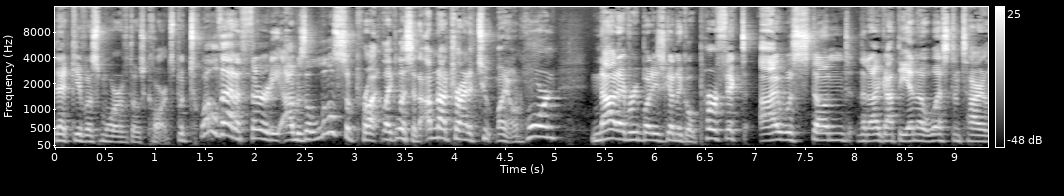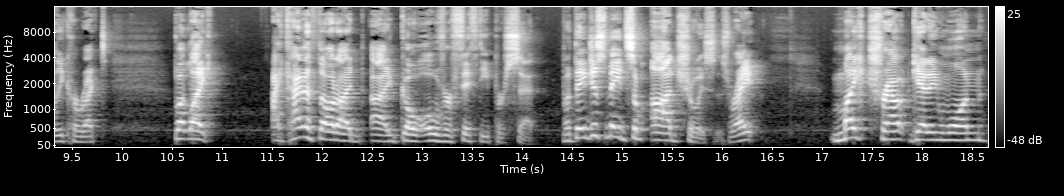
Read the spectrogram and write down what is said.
that give us more of those cards. But 12 out of 30, I was a little surprised. Like, listen, I'm not trying to toot my own horn. Not everybody's going to go perfect. I was stunned that I got the NL West entirely correct. But, like, I kind of thought I'd, I'd go over 50%. But they just made some odd choices, right? Mike Trout getting one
